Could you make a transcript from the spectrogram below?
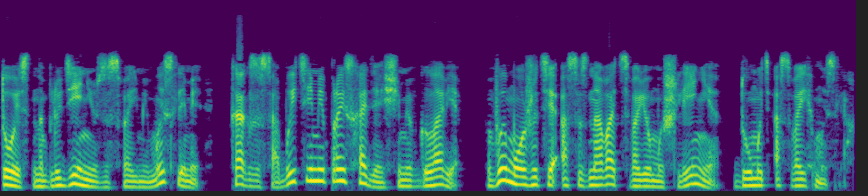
то есть наблюдению за своими мыслями как за событиями, происходящими в голове. Вы можете осознавать свое мышление, думать о своих мыслях.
